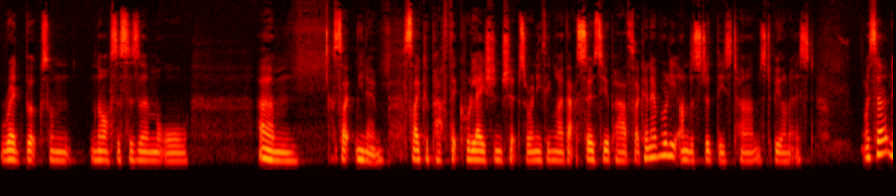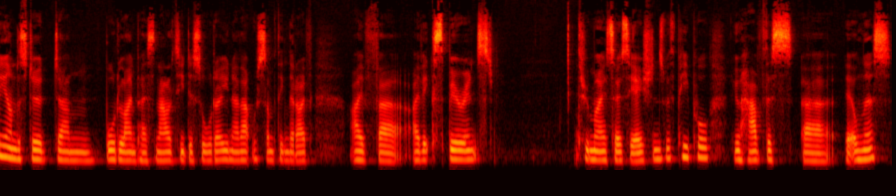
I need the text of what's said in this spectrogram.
read books on narcissism or um, like you know psychopathic relationships or anything like that sociopaths like i never really understood these terms to be honest I certainly understood um, borderline personality disorder. You know, that was something that I've I've uh, I've experienced through my associations with people who have this uh, illness.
